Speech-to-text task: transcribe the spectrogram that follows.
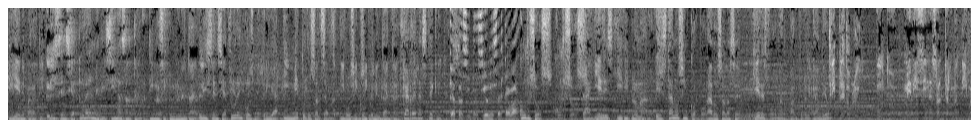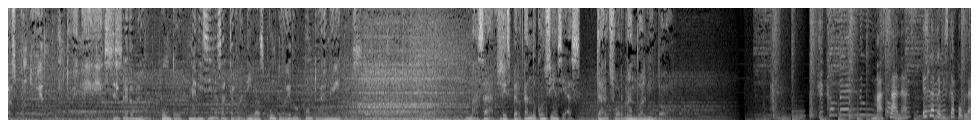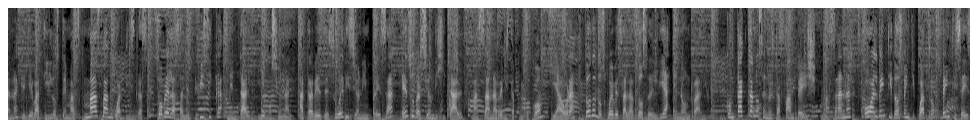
tiene para ti licenciatura en Medicinas Alternativas y Complementarias, licenciatura en Cosmetría y Métodos Alternativos y Complementarios, carreras técnicas, capacitaciones al trabajo, cursos, cursos, talleres y diplomados. Estamos incorporados a la SED. ¿Quieres formar parte del cambio? www.medicinasalternativas.edu.mx www.medicinasalternativas.edu.mx despertando conciencias, transformando al mundo. Masana es la revista poblana que lleva a ti los temas más vanguardistas sobre la salud física, mental y emocional a través de su edición impresa en su versión digital, masanarevista.com y ahora todos los jueves a las 12 del día en On Radio. Contáctanos en nuestra fanpage Masana o al 2224 26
